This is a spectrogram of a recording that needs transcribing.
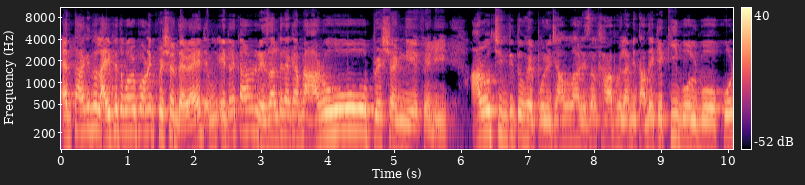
তারা কিন্তু লাইফে তোমার উপর অনেক প্রেশার দেয় রাইট এবং এটার কারণে রেজাল্টের আগে আমরা আরও প্রেশার নিয়ে ফেলি, আরও চিন্তিত হয়ে পড়ি যে, আল্লাহ রেজাল্ট খারাপ হলে আমি তাদেরকে কি বলব? কোন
